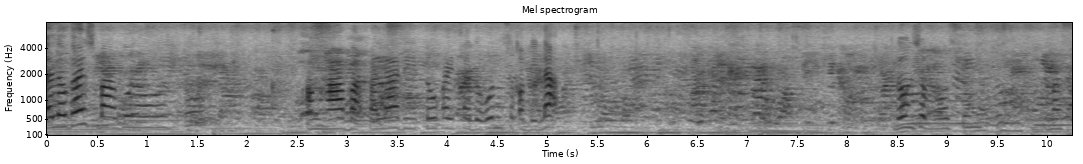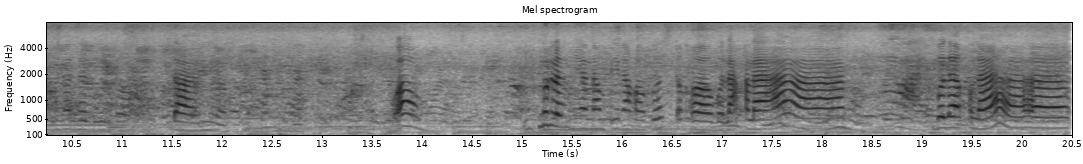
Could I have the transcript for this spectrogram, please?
Hello guys，baru. Ang haba pala dito kaysa doon sa kabila. Doon sa busing, mas maganda dito. Dami. Wow! Bulan yan ang pinakagusto ko. Bulaklak! Bulaklak!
